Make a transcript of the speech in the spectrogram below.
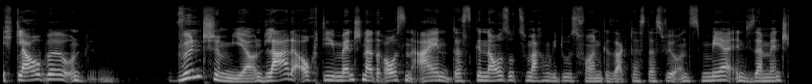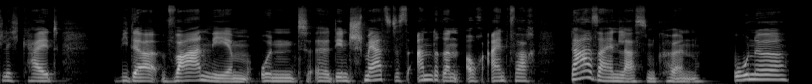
ich glaube und wünsche mir und lade auch die Menschen da draußen ein, das genauso zu machen, wie du es vorhin gesagt hast, dass wir uns mehr in dieser Menschlichkeit wieder wahrnehmen und äh, den Schmerz des anderen auch einfach da sein lassen können, ohne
